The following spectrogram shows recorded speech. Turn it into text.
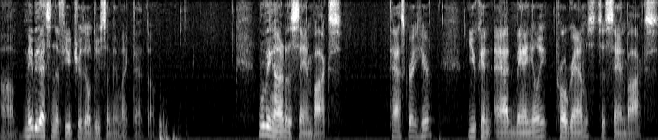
Um, maybe that's in the future. They'll do something like that though. Moving on to the sandbox task right here. You can add manually programs to sandbox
